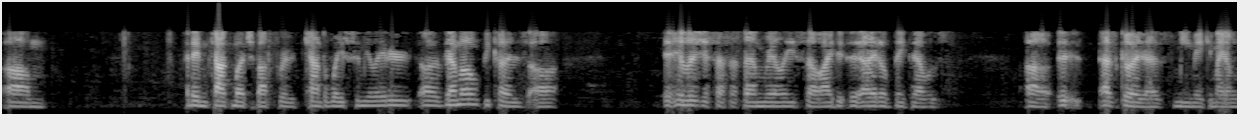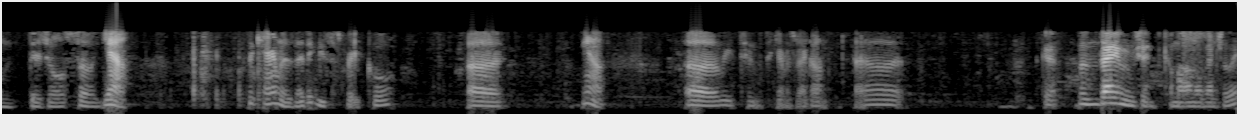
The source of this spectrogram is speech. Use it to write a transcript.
Um, I didn't talk much about for Counterweight Simulator uh, demo because uh, it, it was just SFM really, so I did, I don't think that was uh, as good as me making my own visuals. So yeah, the cameras. I think these are pretty cool. Uh, yeah. Uh, let me turn the cameras back on. Uh. The dining room should come on eventually.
